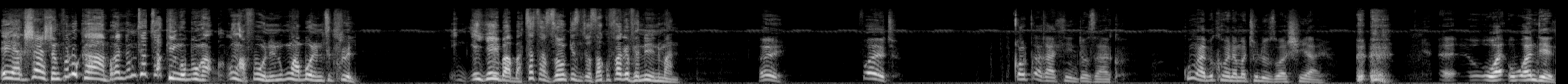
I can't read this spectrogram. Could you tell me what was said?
Eh akusheshe ngifuna ukuhamba kanti umthetho wakho ngoba ungafuni ukungaboni nithi kuhlule. Yey baba, thatha zonke izinto zakho ufake evenini man. Hey. Mfowethu. Qoqa kahle into zakho. Kungabi khona amathuluzi washiyayo. Eh, wa- Wandile,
